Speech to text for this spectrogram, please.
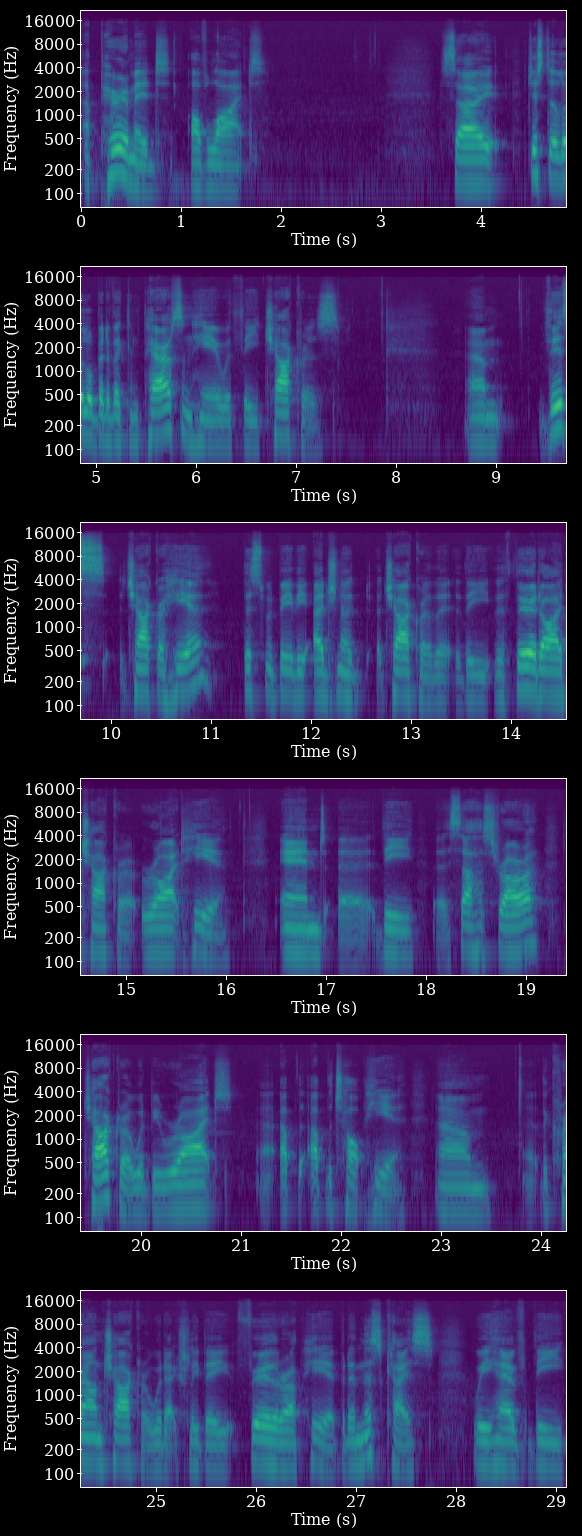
a pyramid of light. So, just a little bit of a comparison here with the chakras. Um, this chakra here, this would be the Ajna chakra, the, the, the third eye chakra right here. And uh, the uh, Sahasrara chakra would be right uh, up the, up the top here. Um, uh, the crown chakra would actually be further up here, but in this case we have the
